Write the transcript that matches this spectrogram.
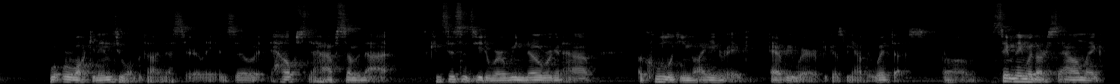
what we're walking into all the time necessarily. And so it helps to have some of that consistency to where we know we're going to have a cool looking lighting rig everywhere because we have it with us. Um, same thing with our sound. Like,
